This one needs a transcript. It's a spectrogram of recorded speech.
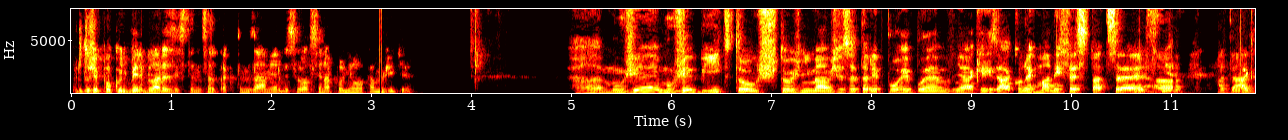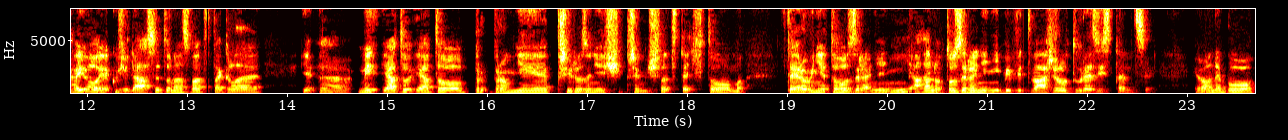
Protože pokud by nebyla rezistence, tak ten záměr by se vlastně naplnil okamžitě. Ale může, může být, to už, to už vnímám, že se tady pohybujeme v nějakých zákonech manifestace a, a tak. A jo, jakože dá se to nazvat takhle. Je, uh, my, já to, já to pr, pro mě je přirozenější přemýšlet teď v tom, v té rovině toho zranění a ano, to zranění by vytvářelo tu rezistenci. Jo? Nebo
